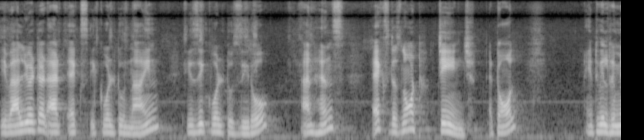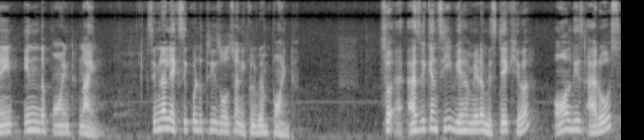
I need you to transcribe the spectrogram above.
evaluated at x equal to 9 is equal to 0 and hence x does not change at all it will remain in the point 9. Similarly, x equal to 3 is also an equilibrium point. So, as we can see we have made a mistake here all these arrows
